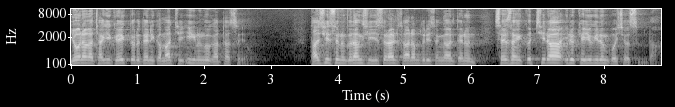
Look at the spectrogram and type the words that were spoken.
요나가 자기 계획대로 되니까 마치 이기는 것 같았어요. 다시스는 그 당시 이스라엘 사람들이 생각할 때는 세상의 끝이라 이렇게 여기던 곳이었습니다.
